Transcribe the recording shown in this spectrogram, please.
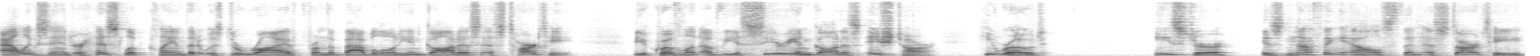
Alexander Hislop claimed that it was derived from the Babylonian goddess Astarte, the equivalent of the Assyrian goddess Ishtar. He wrote, Easter is nothing else than Astarte,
